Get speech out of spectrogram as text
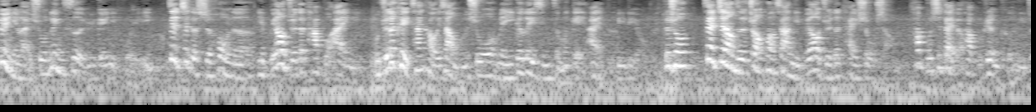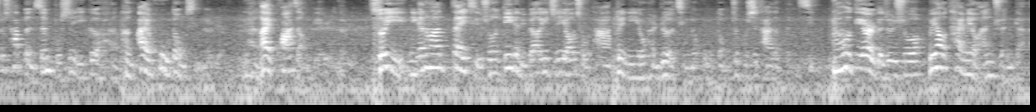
对你来说吝啬于给你回应。在这个时候呢，也不要觉得他不爱你。我觉得可以参考一下我们说每一个类型怎么给爱的 video，就是说在这样子的状况下，你不要觉得太受伤。他不是代表他不认可你，就是他本身不是一个很很爱互动型的人，你很爱夸奖别人的人。所以你跟他在一起的时候，第一个你不要一直要求他对你有很热情的互动，这不是他的本性。然后第二个就是说，不要太没有安全感，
